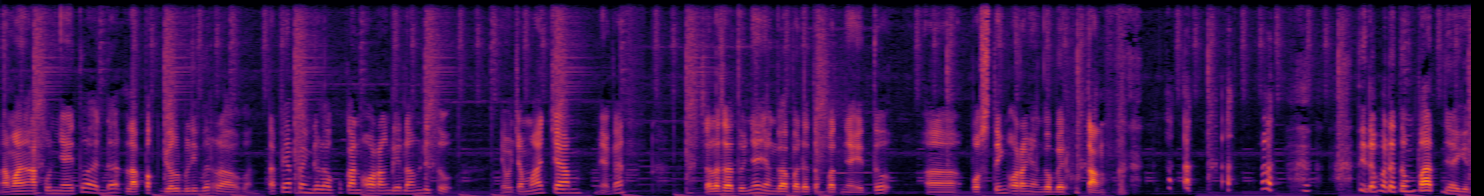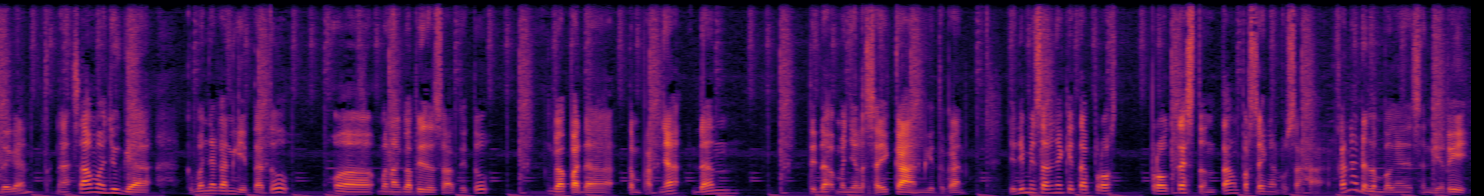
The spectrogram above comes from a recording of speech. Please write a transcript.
Nama akunnya itu ada lapak jual beli berau kan. Tapi apa yang dilakukan orang di dalam situ? Ya macam-macam ya kan salah satunya yang nggak pada tempatnya itu uh, posting orang yang nggak bayar hutang. Tidak pada tempatnya gitu kan. Nah sama juga kebanyakan kita tuh uh, menanggapi sesuatu itu nggak pada tempatnya dan tidak menyelesaikan gitu kan. Jadi misalnya kita protes tentang persaingan usaha kan ada lembaganya sendiri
